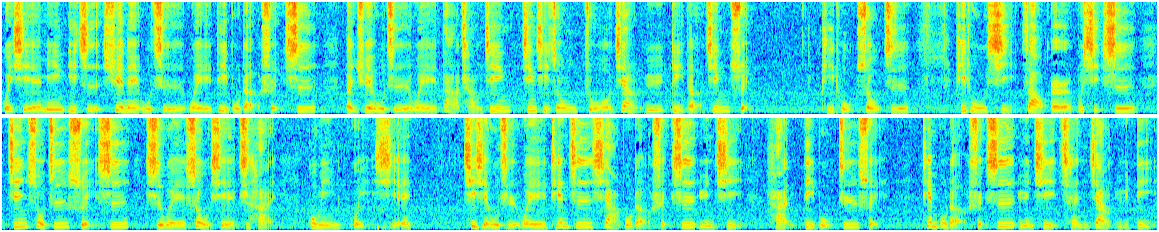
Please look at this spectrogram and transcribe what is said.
鬼邪名意指穴内物质为地部的水湿，本穴物质为大肠经精气中浊降于地的精水，脾土受之。脾土喜燥而不喜湿，今受之水湿，实为受邪之害，故名鬼邪。气血物质为天之下部的水湿云气和地部之水。天部的水湿云气沉降于地，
